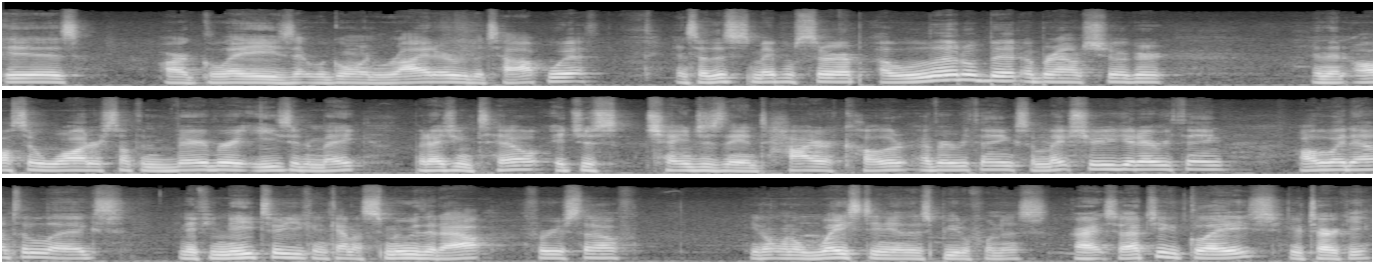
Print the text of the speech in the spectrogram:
is our glaze that we're going right over the top with. And so this is maple syrup, a little bit of brown sugar, and then also water, something very, very easy to make. But as you can tell, it just changes the entire color of everything. So make sure you get everything all the way down to the legs. And if you need to, you can kind of smooth it out for yourself. You don't want to waste any of this beautifulness. All right, so after you glaze your turkey,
